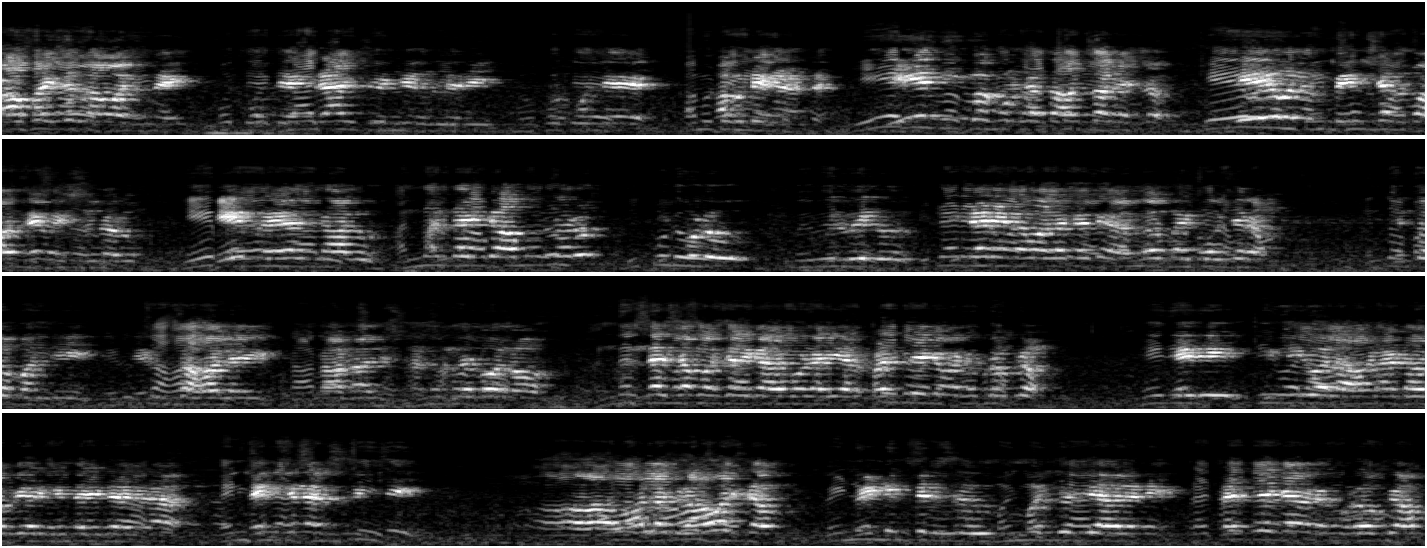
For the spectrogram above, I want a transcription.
ఆ పైసలు కావాల్సినాయి కేవలం పెన్షన్ మాత్రమే ఇస్తున్నారు ఏ ప్రయోజనాలు అందరికీ ఇప్పుడు వీళ్ళు వాళ్ళకైతే అంగంపై గోచరం ఎంతో మంది నిరుత్సాహాలై ప్రాణాలు ఇస్తున్న సందర్భంలో అందరి సమస్యలు కాకుండా ఇవాళ ప్రత్యేకమైన ప్రోగ్రాం. ఇటీవల పెన్షనర్స్ ఇచ్చి వాళ్ళకి రావాల్సిన మంజూరు చేయాలని ప్రత్యేకమైన ప్రోగ్రాం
